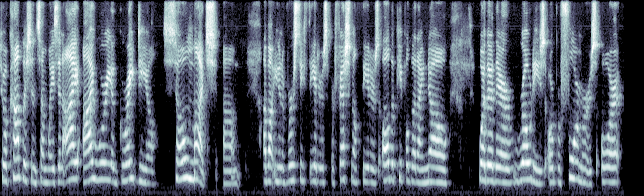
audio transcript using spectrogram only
to accomplish in some ways. And I I worry a great deal, so much um, about university theaters, professional theaters, all the people that I know, whether they're roadies or performers or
